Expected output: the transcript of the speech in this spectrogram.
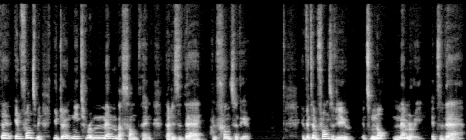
They're in front of me. You don't need to remember something that is there in front of you. If it's in front of you, it's not memory, it's there.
